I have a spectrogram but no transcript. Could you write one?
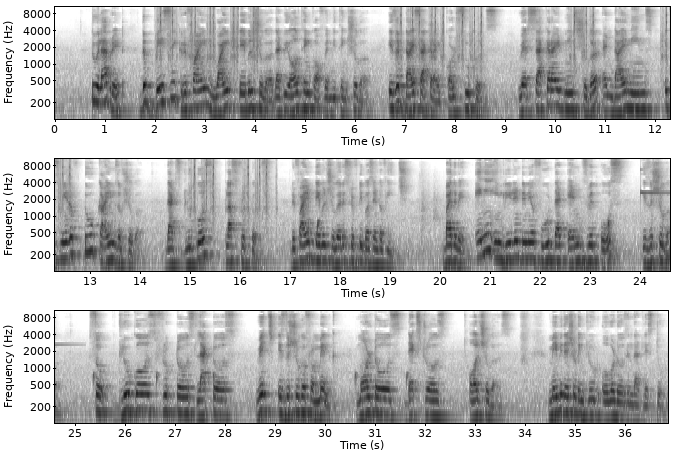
To elaborate, the basic refined white table sugar that we all think of when we think sugar is a disaccharide called sucrose, where saccharide means sugar and di means it's made of two kinds of sugar. That's glucose plus fructose. Refined table sugar is 50% of each. By the way, any ingredient in your food that ends with os is a sugar. So, glucose, fructose, lactose, which is the sugar from milk, maltose, dextrose, all sugars. Maybe they should include overdose in that list too.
